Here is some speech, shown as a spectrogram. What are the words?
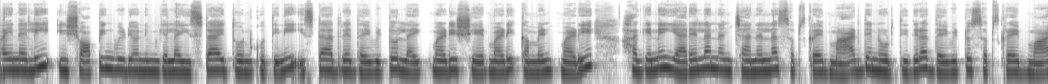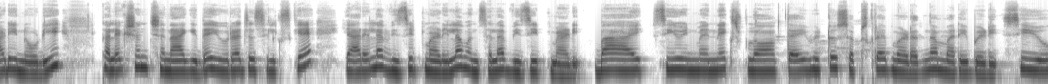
ಫೈನಲಿ ಈ ಶಾಪಿಂಗ್ ವಿಡಿಯೋ ನಿಮಗೆಲ್ಲ ಇಷ್ಟ ಆಯಿತು ಅನ್ಕೋತೀನಿ. ಇಷ್ಟ ಆದರೆ ದಯವಿಟ್ಟು ಲೈಕ್ ಮಾಡಿ ಶೇರ್ ಮಾಡಿ ಕಮೆಂಟ್ ಮಾಡಿ. ಹಾಗೆಯೇ ಯಾರೆಲ್ಲ ನನ್ನ ಚಾನಲ್ನ ಸಬ್ಸ್ಕ್ರೈಬ್ ಮಾಡದೆ ನೋಡ್ತಿದ್ದೀರಾ, ದಯವಿಟ್ಟು ಸಬ್ಸ್ಕ್ರೈಬ್ ಮಾಡಿ ನೋಡಿ. ಕಲೆಕ್ಷನ್ ಚೆನ್ನಾಗಿದೆ. ಯುವರಾಜ ಸಿಲ್ಕ್ಸ್ಗೆ ಯಾರೆಲ್ಲ ವಿಸಿಟ್ ಮಾಡಿಲ್ಲ, ಒಂದ್ಸಲ ವಿಸಿಟ್ ಮಾಡಿ. Bye see you in my next blog ದಯವಿಟ್ಟು ಸಬ್ಸ್ಕ್ರೈಬ್ ಮಾಡೋದನ್ನ ಮರಿಬೇಡಿ. ಸಿ ಯು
